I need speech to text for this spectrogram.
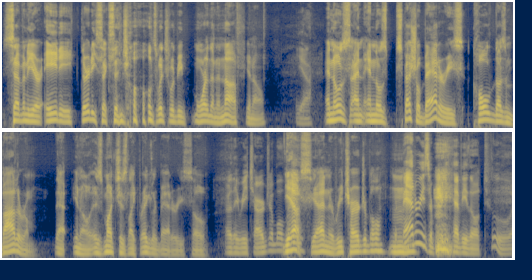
70 or 80 36 inch holes, which would be more than enough, you know. yeah. And those and, and those special batteries, cold doesn't bother them that you know as much as like regular batteries. So Are they rechargeable? yes, yeah, and they're rechargeable. The Mhm. batteries are pretty heavy though too.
